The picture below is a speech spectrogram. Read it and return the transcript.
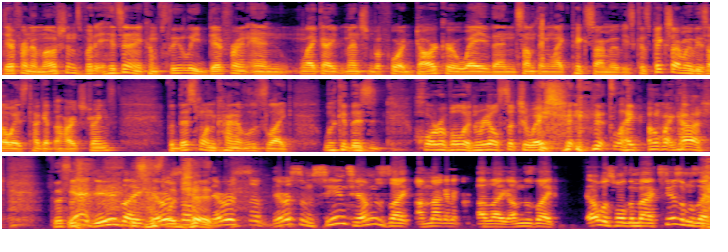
different emotions, but it hits it in a completely different and, like I mentioned before, darker way than something like Pixar movies. Because Pixar movies always tug at the heartstrings, but this one kind of was like, look at this horrible and real situation, and it's like, oh my gosh, this is Yeah, is dude. Like there was some, there was some there were some scenes here. I'm just like I'm not gonna I'm like I'm just like I was holding back tears. I was like,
